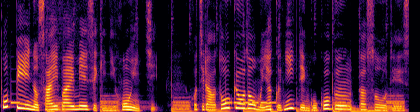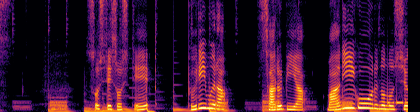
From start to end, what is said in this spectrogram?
ポピーの栽培面積日本一。こちらは東京ドーム約2.5個分だそうです。そしてそして、プリムラ、サルビア、マリーゴールドの出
